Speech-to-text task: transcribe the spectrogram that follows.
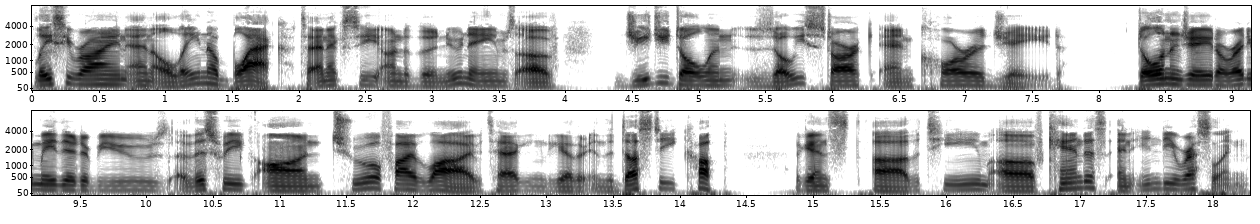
Lacey Ryan, and Elayna Black to NXT under the new names of Gigi Dolin, Zoe Stark, and Cora Jade. Dolin and Jade already made their debuts this week on 205 Live, tagging together in the Dusty Cup against uh, the team of Candice and Indie Wrestling.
